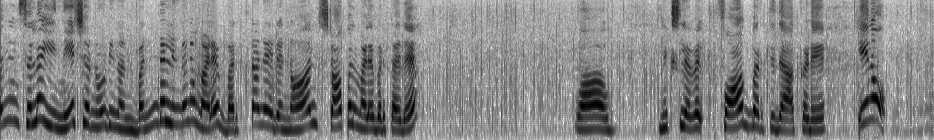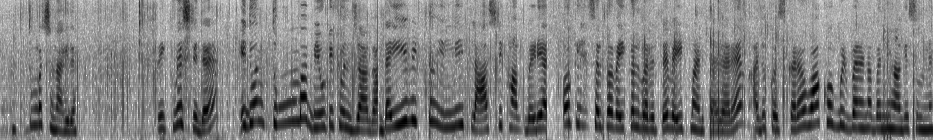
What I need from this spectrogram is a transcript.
ಒಂದ್ಸಲ ಈ ನೇಚರ್ ನೋಡಿ ನಾನು ಬಂದಲ್ಲಿಂದನೂ ಮಳೆ ಬರ್ತಾನೆ ಇದೆ ನಾನ್ ಸ್ಟಾಪಲ್ಲಿ ಮಳೆ ಬರ್ತಾ ಇದೆ. ವಾವ್. ನೆಕ್ಸ್ಟ್ ಲೆವೆಲ್ ಫಾಗ್ ಬರ್ತಿದೆ ಆ ಕಡೆ. ಏನೋ ತುಂಬ ಚೆನ್ನಾಗಿದೆ. ರಿಕ್ವೆಸ್ಟ್ ಇದೆ. ಇದೊಂದು ತುಂಬ ಬ್ಯೂಟಿಫುಲ್ ಜಾಗ. ದಯವಿಟ್ಟು ಇಲ್ಲಿ ಪ್ಲಾಸ್ಟಿಕ್ ಹಾಕಬೇಡಿ. ಓಕೆ ಸ್ವಲ್ಪ ವೆಹಿಕಲ್ ಬರುತ್ತೆ ವೆಯ್ಟ್ ಮಾಡ್ತಾ ಇದ್ದಾರೆ. ಅದಕ್ಕೋಸ್ಕರ ವಾಕ್ ಹೋಗ್ಬಿಟ್ಟು ಬರೋಣ, ಬನ್ನಿ ಹಾಗೆ ಸುಮ್ಮನೆ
